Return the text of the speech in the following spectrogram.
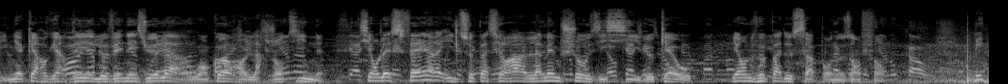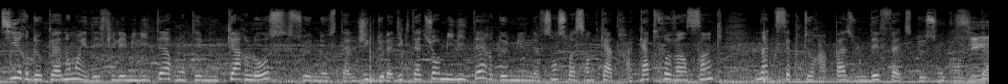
Il n'y a qu'à regarder le Venezuela ou encore l'Argentine. Si on laisse faire, il se passera la même chose ici, le chaos. Et on ne veut pas de ça pour nos enfants. Les tirs de canon et défilés militaires ont ému Carlos, ce nostalgique de la dictature militaire de 1964 à 85, n'acceptera pas une défaite de son candidat.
